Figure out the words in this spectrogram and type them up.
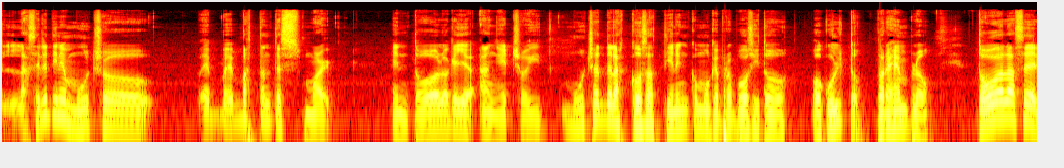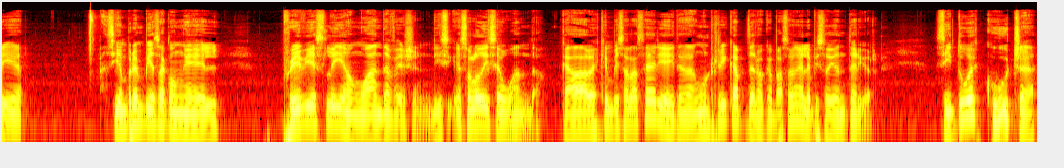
la serie tiene mucho. es bastante smart en todo lo que ellos han hecho y muchas de las cosas tienen como que propósito oculto. Por ejemplo, toda la serie siempre empieza con el Previously on WandaVision. Eso lo dice Wanda. Cada vez que empieza la serie y te dan un recap de lo que pasó en el episodio anterior. Si tú escuchas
